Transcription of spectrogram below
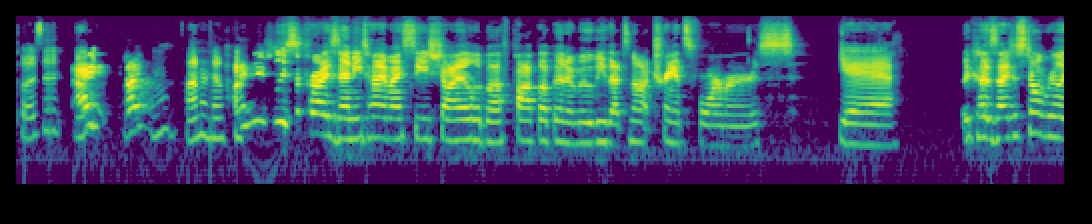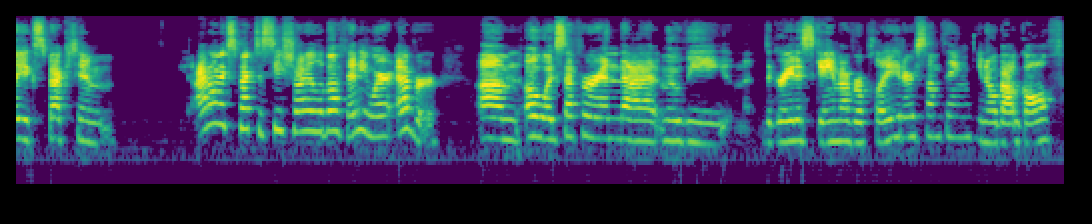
Pleasant. I, I Mm, I don't know. I'm usually surprised anytime I see Shia LaBeouf pop up in a movie that's not Transformers Yeah. because I just don't really expect him. I don't expect to see Shia LaBeouf anywhere ever. Um, oh, except for in that movie, The Greatest Game Ever Played or something, you know, about golf.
